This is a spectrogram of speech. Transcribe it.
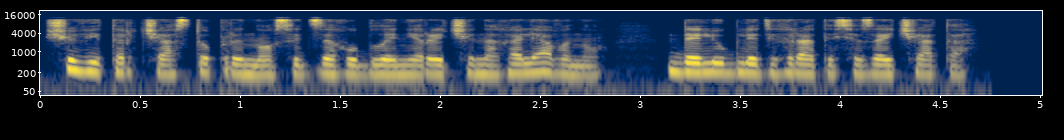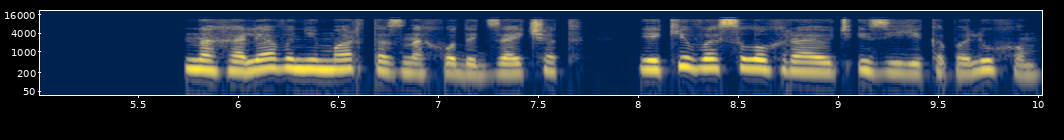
що вітер часто приносить загублені речі на галявину, де люблять гратися зайчата. На галявині Марта знаходить зайчат, які весело грають із її капелюхом,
